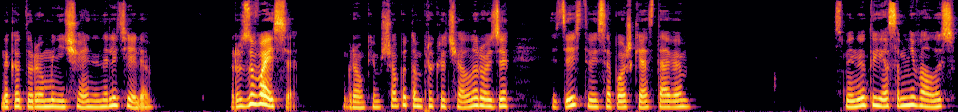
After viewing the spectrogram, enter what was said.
на которую мы нечаянно налетели. «Разувайся!» — громким шепотом прокричала Рози Здесь твои сапожки оставим». С минуты я сомневалась,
